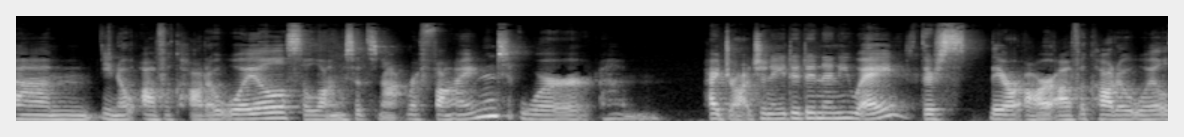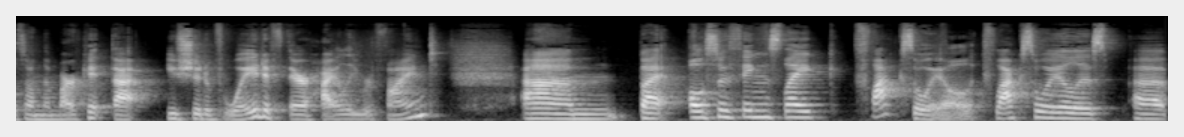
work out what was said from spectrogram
um, you know, avocado oil, so long as it's not refined or um, hydrogenated in any way. There's there are avocado oils on the market that you should avoid if they're highly refined. Um, but also things like flax oil. Flax oil is uh,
